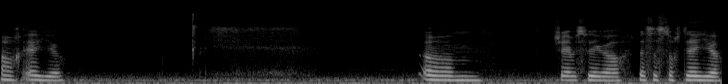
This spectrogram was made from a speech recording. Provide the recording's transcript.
Ach, er hier. Ähm, James Vega, das ist doch der hier.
